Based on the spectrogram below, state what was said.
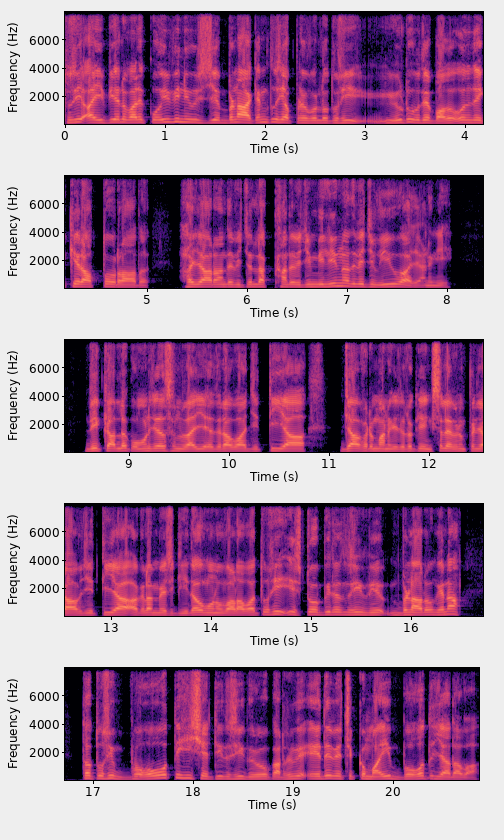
ਤੁਸੀਂ ਆਈਪੀਐਲ ਬਾਰੇ ਕੋਈ ਵੀ ਨਿਊਜ਼ ਬਣਾ ਕੇ ਨਾ ਤੁਸੀਂ ਆਪਣੇ ਵੱਲੋਂ ਤੁਸੀਂ YouTube ਤੇ ਪਾ ਦਿਓ, ਉਹਦੇ ਦੇਖ ਕੇ ਰਾਤੋਂ ਰਾਤ ਹਜ਼ਾਰਾਂ ਦੇ ਵਿੱਚ, ਲੱਖਾਂ ਦੇ ਵਿੱਚ, ਮਿਲੀਅਨਾਂ ਦੇ ਵਿੱਚ ਵਿਊ ਆ ਜਾਣਗੇ। ਵੀ ਕੱਲ ਕੌਣ ਜਿਹੜਾ ਸਨਰਾਈਜ਼ ਹੈਦਰਾਬਾਦ ਜਿੱਤੀ ਆ, ਜਾਂ ਫਿਰ ਮੰਨ ਕੇ ਚਲੋ ਕਿੰਗਸ 11 ਪੰਜਾਬ ਜਿੱਤੀ ਆ, ਅਗਲਾ ਮੈਚ ਕਿਹਦਾ ਹੋਣ ਵਾਲਾ ਵਾ। ਤੁਸੀਂ ਇਸ ਟੋਪਿਕ ਤੇ ਤੁਸੀਂ ਵੇ- ਬਣਾ ਲਓਗੇ ਨਾ ਤਾਂ ਤੁਸੀਂ ਬਹੁਤ ਹੀ ਛੇਤੀ ਤੁਸੀਂ ਗਰੋ ਕਰ ਲਓਗੇ ਇਹਦੇ ਵਿੱਚ ਕਮਾਈ ਬਹੁਤ ਜ਼ਿਆਦਾ ਵਾ।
